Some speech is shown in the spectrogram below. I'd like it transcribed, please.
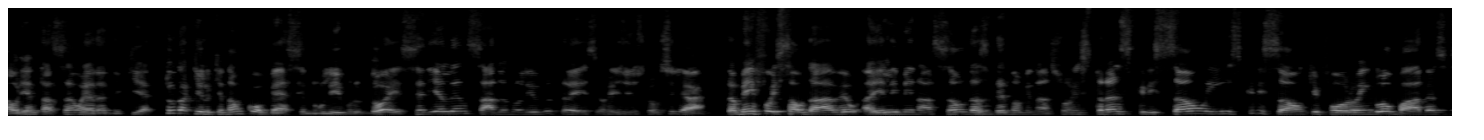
A orientação era de que tudo aquilo que não coubesse no livro 2 seria lançado no livro 3, o registro auxiliar. Também foi saudável a eliminação das denominações transcrição e inscrição, que foram englobadas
